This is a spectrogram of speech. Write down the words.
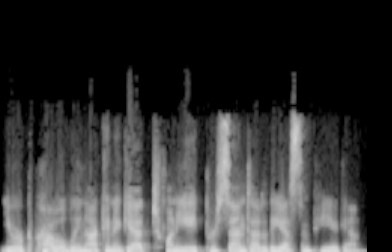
You are probably not going to get 28% out of the S&P again.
